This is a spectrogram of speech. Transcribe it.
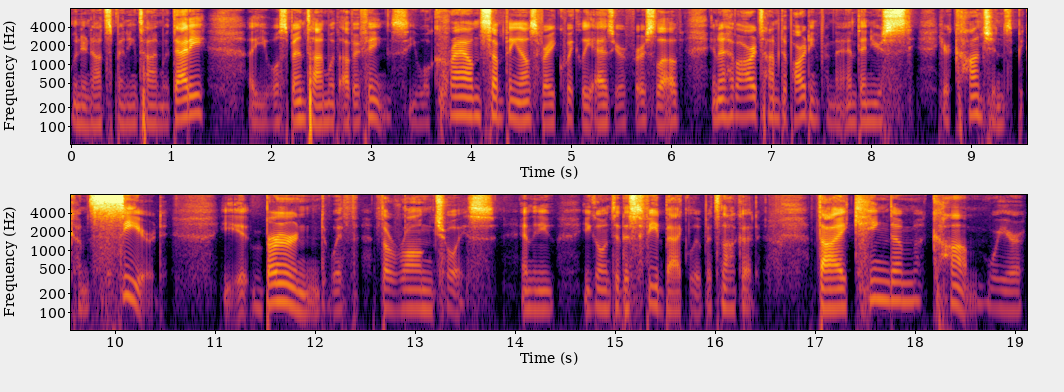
When you're not spending time with Daddy, uh, you will spend time with other things. You will crown something else very quickly as your first love, and have a hard time departing from that. And then your your conscience becomes seared, it burned with the wrong choice and then you, you go into this feedback loop. It's not good. Thy kingdom come, where you're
